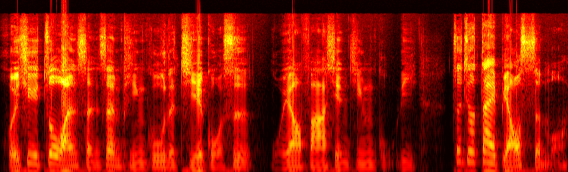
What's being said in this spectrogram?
回去做完审慎评估的结果是，我要发现金股利，这就代表什么？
